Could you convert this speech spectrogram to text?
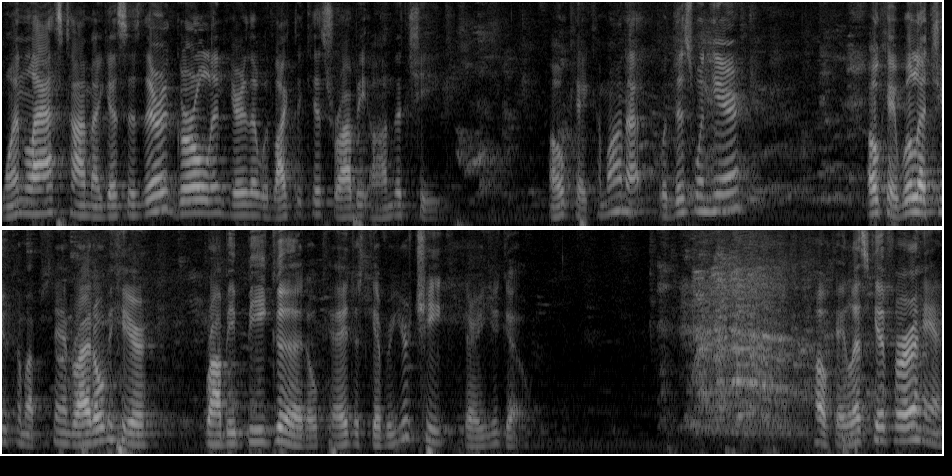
One last time, I guess. Is there a girl in here that would like to kiss Robbie on the cheek? Okay, come on up. With this one here? Okay, we'll let you come up. Stand right over here. Robbie, be good, okay? Just give her your cheek. There you go. Okay, let's give her a hand.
